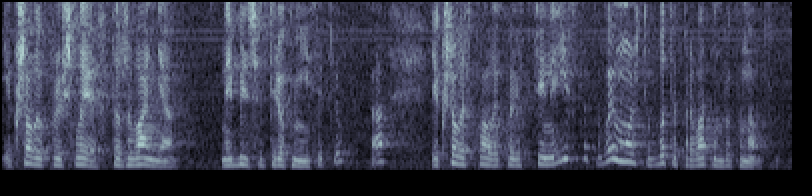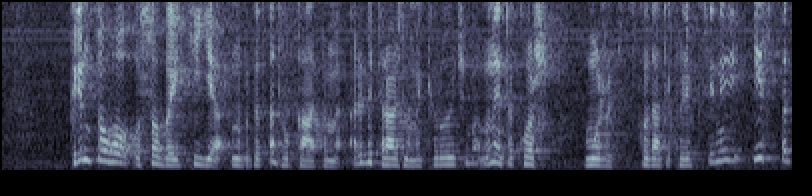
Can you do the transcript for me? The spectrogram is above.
якщо ви пройшли стажування не більше трьох місяців, та, якщо ви склали кваліфікаційний іспит, ви можете бути приватним виконавцем. Крім того, особи, які є, наприклад, адвокатами, арбітражними керуючими, вони також можуть складати кваліфікаційний іспит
